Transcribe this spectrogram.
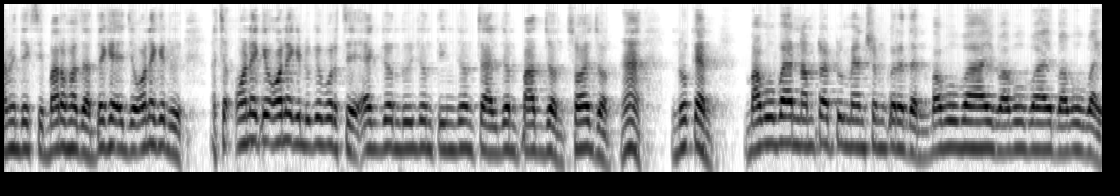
আমি দেখছি বারো হাজার। দেখে যে অনেকে আচ্ছা অনেকে অনেকে ঢুকে পড়ছে। একজন, দুইজন, তিনজন, চারজন, পাঁচজন, ছয়জন হ্যাঁ? ঢোকেন। বাবু ভাইয়ের নামটা একটু মেনশন করে দেন। বাবু ভাই বাবু ভাই বাবু ভাই।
